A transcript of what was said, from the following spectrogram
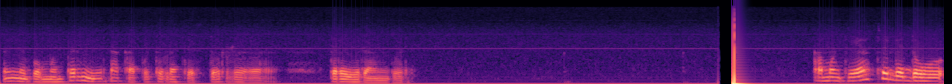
Noi ne vom întâlni la capătul acestor uh, trei rânduri. Am încheiat cele, două,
